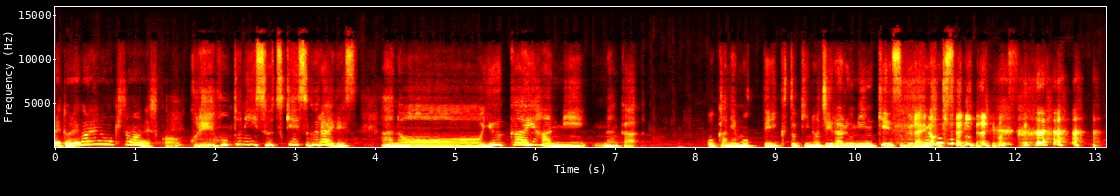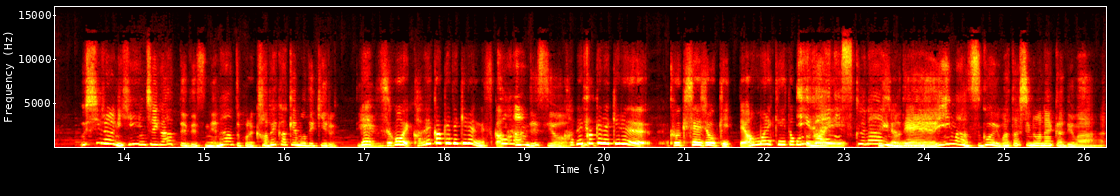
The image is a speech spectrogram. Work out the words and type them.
これどれぐらいの大きさなんですか？これ本当にスーツケースぐらいです。あのー誘拐犯になんかお金持っていく時のジェラルミンケースぐらいの大きさになります。後ろにヒンジがあってですね、なんとこれ壁掛けもできるっていえう。すごい壁掛けできるんですか？そうなんですよ。壁掛けできる空気清浄機ってあんまり聞いたこと意ない外に少ないので今すごい私の中では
